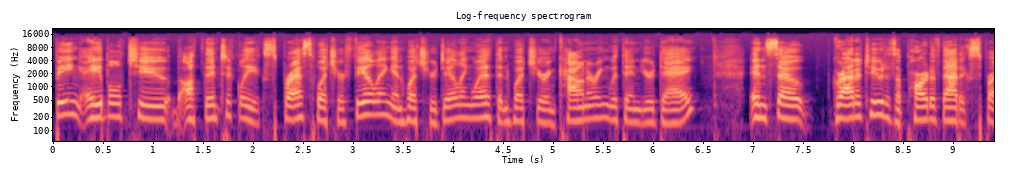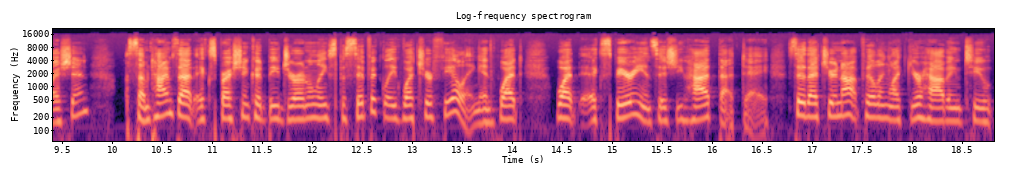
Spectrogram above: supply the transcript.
being able to authentically express what you're feeling and what you're dealing with and what you're encountering within your day. And so Gratitude is a part of that expression. Sometimes that expression could be journaling specifically what you're feeling and what what experiences you had that day so that you're not feeling like you're having to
